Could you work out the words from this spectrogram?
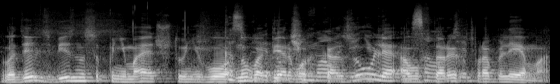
владелец бизнеса понимает, что у него, Козуля ну, во-первых, мало козуля, денег, а во-вторых, проблема.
